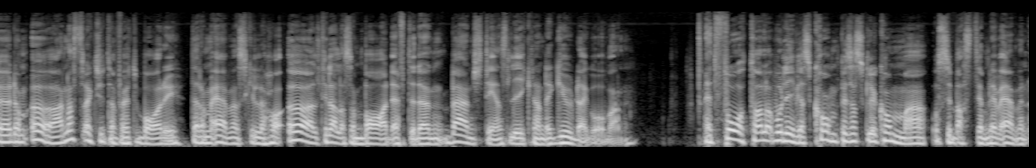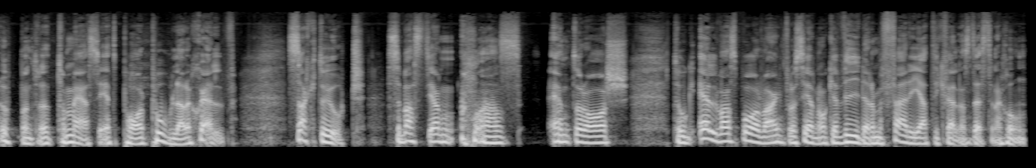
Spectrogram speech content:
av de öarna strax utanför Göteborg där de även skulle ha öl till alla som bad efter den bärnstensliknande gudagåvan. Ett fåtal av Olivias kompisar skulle komma och Sebastian blev även uppmuntrad att ta med sig ett par polare själv. Sagt och gjort. Sebastian och hans entourage tog elvan spårvagn för att sedan åka vidare med färja till kvällens destination.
